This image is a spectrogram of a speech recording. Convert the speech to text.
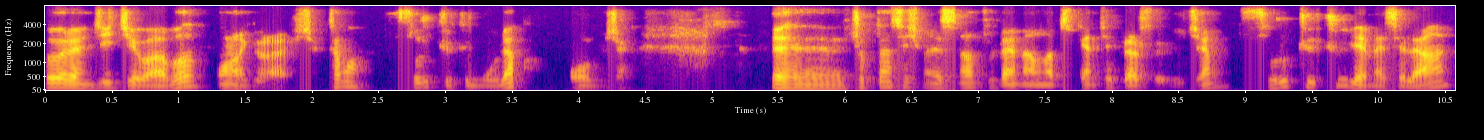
Öğrenci cevabı ona göre arayacak. Tamam? Soru kökü muğlak olmayacak. Ee, çoktan seçmeli sınav türlerini anlatırken tekrar söyleyeceğim. Soru köküyle mesela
